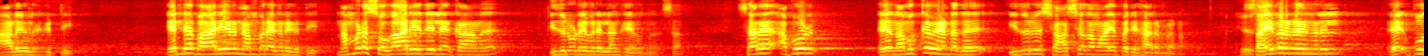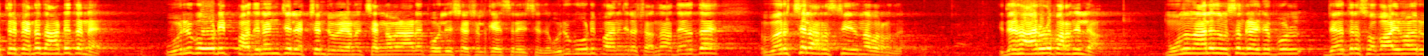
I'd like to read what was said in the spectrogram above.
ആളുകൾക്ക് കിട്ടി? എന്റെ ഭാര്യയുടെ നമ്പർ എങ്ങനെ കിട്ടി? നമ്മുടെ സ്വകാര്യതയിലേക്കാണ് ഇതിലൂടെ ഇവരെല്ലാം കയറുന്നത് സാർ സാറേ അപ്പോൾ നമുക്ക് വേണ്ടത് ഇതൊരു ശാശ്വതമായ പരിഹാരം വേണം. സൈബർ ഇടങ്ങളിൽ ഇപ്പോൾ ഒത്തിരി ഇപ്പം എന്റെ നാട്ടിൽ തന്നെ ഒരു കോടി പതിനഞ്ച് ലക്ഷം രൂപയാണ് ചെങ്ങമനാട് പോലീസ് സ്റ്റേഷനിൽ കേസ് രജിസ്റ്റർ ചെയ്തത്. ഒരു കോടി പതിനഞ്ച് ലക്ഷം. എന്നാൽ അദ്ദേഹത്തെ വെർച്വൽ അറസ്റ്റ് ചെയ്തെന്ന പറഞ്ഞത്. ഇദ്ദേഹം ആരോട് പറഞ്ഞില്ല. മൂന്ന് നാല് ദിവസം കഴിഞ്ഞപ്പോൾ ഇദ്ദേഹത്തിന് സ്വാഭാവികമായ ഒരു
